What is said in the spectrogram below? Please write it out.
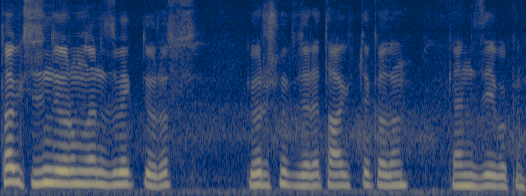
Tabii ki sizin de yorumlarınızı bekliyoruz. Görüşmek üzere. Takipte kalın. Kendinize iyi bakın.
